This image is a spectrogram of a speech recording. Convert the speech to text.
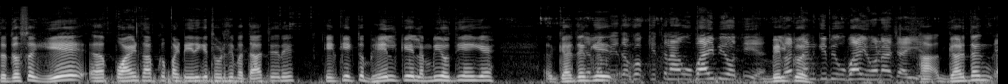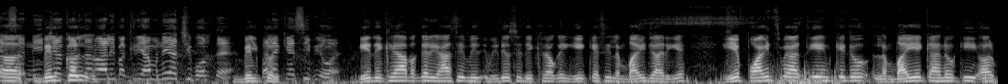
तो दोस्तों ये पॉइंट्स आपको पटेरी के थोड़े से बताते रहे क्योंकि एक तो भेल के लंबी होती है ये गर्दन की देखो कितना उबाई भी होती है। बिल्कुल। गर्दन की भी उबाई होना चाहिए। हाँ गर्दन बिल्कुल। गर्दन वाली बकरी हम नहीं अच्छी बोलते हैं। बिल्कुल। कैसी भी हो। ये देखें आप अगर यहाँ से वीडियो से दिख रहा होगा ये कैसी लंबाई जा रही है। ये पॉइंट्स में आती है इनके जो लंबाई है कानों की और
